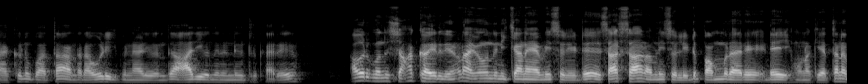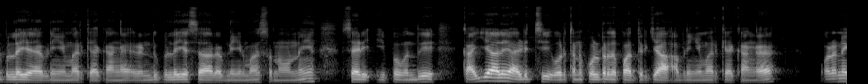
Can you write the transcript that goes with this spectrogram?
டக்குன்னு பார்த்தா அந்த ரவுடிக்கு பின்னாடி வந்து ஆதி வந்து நின்றுட்டு இருக்காரு. அவருக்கு வந்து ஷாக் ஆயிடுது என்னடா அவன் வந்து நிற்கானே அப்படின்னு சொல்லிட்டு சார் சார் அப்படின்னு சொல்லிட்டு பம்புறாரு. டேய் உனக்கு எத்தனை பிள்ளைய? அப்படிங்கிற மாதிரி கேட்காங்க. ரெண்டு பிள்ளைய சார் அப்படிங்கிற மாதிரி சொன்ன உடனே சரி இப்போ வந்து கையாலே அடித்து ஒருத்தனை கொள்றதை பார்த்துருக்கியா? அப்படிங்கிற மாதிரி கேட்காங்க. உடனே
